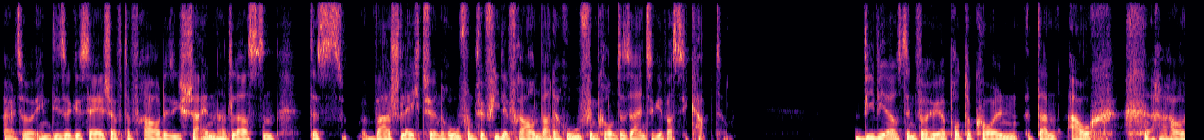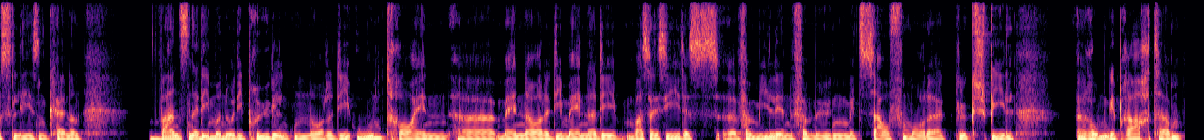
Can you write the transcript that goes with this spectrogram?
Also in dieser Gesellschaft der Frau, die sich scheiden hat lassen, das war schlecht für den Ruf und für viele Frauen war der Ruf im Grunde das Einzige, was sie gehabt haben. Wie wir aus den Verhörprotokollen dann auch herauslesen können, waren es nicht immer nur die prügelnden oder die untreuen äh, Männer oder die Männer, die, was weiß ich, das äh, Familienvermögen mit Saufen oder Glücksspiel herumgebracht haben.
